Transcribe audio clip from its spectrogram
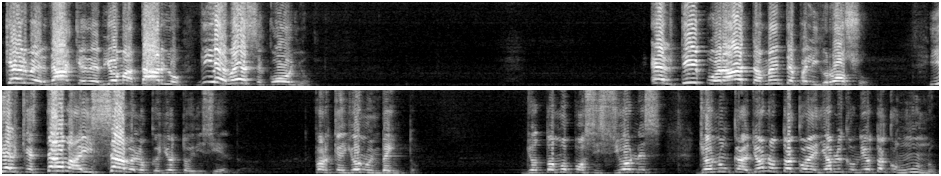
Que es verdad que debió matarlo diez veces, coño. El tipo era altamente peligroso. Y el que estaba ahí sabe lo que yo estoy diciendo. Porque yo no invento. Yo tomo posiciones. Yo nunca, yo no estoy con el diablo y con Dios, estoy con uno.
